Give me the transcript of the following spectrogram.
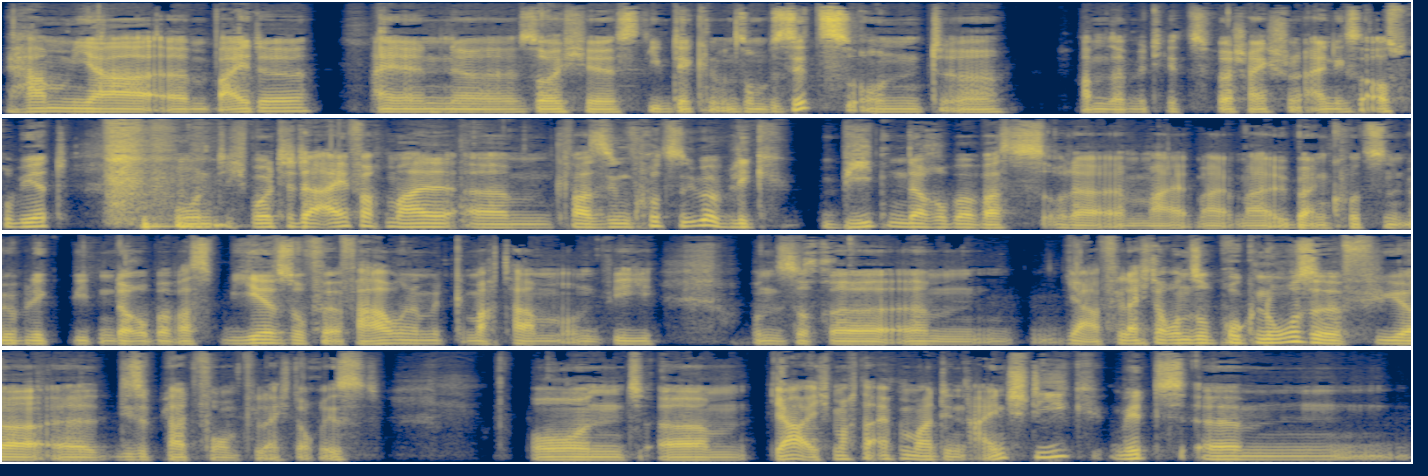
Wir haben ja ähm, beide eine solche Steam Deck in unserem Besitz und äh, haben damit jetzt wahrscheinlich schon einiges ausprobiert. Und ich wollte da einfach mal ähm, quasi einen kurzen Überblick bieten darüber, was, oder äh, mal, mal, mal über einen kurzen Überblick bieten darüber, was wir so für Erfahrungen damit gemacht haben und wie unsere, ähm, ja, vielleicht auch unsere Prognose für äh, diese Plattform vielleicht auch ist. Und ähm, ja, ich mache da einfach mal den Einstieg mit ähm,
